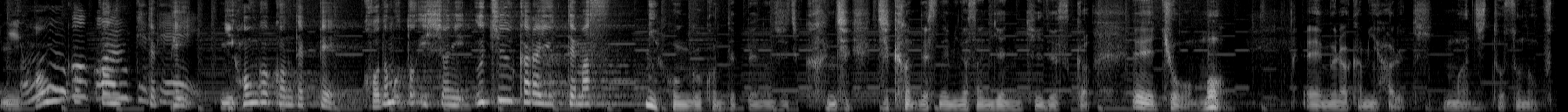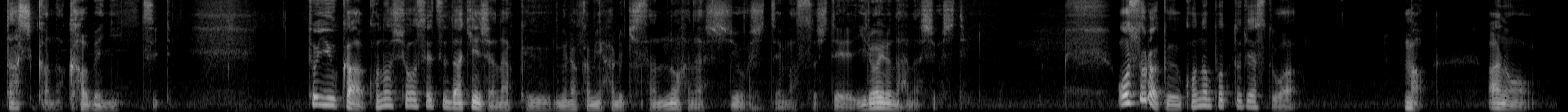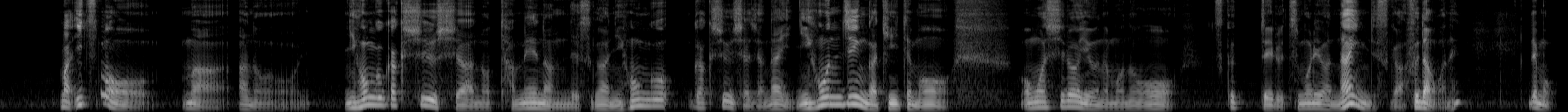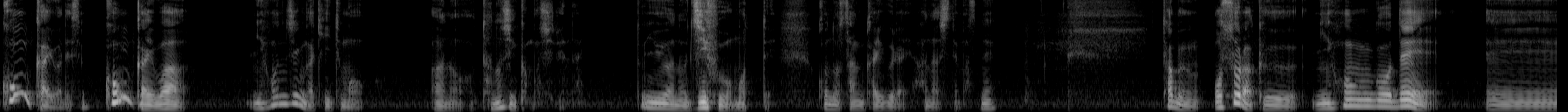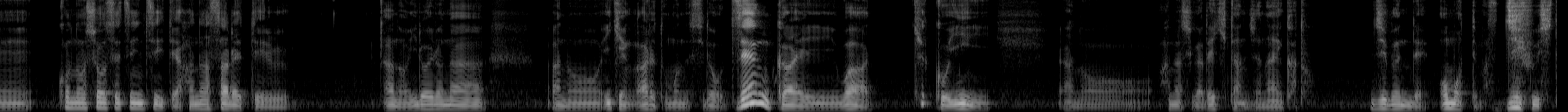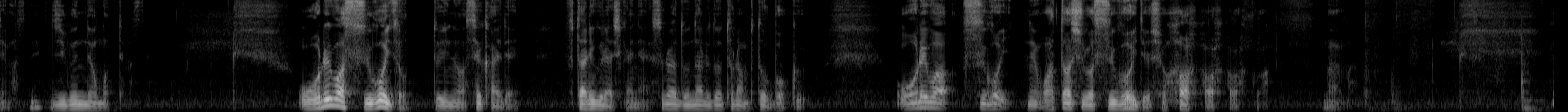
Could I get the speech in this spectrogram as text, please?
日本語コンテッペイ。日本語コンテッペイ。子供と一緒に宇宙から言ってます。日本語コンテッペイの時間時間ですね。皆さん元気ですか、えー今日も、えー村上春樹街とその不確かな壁について。というかこの小説だけじゃなく村上春樹さんの話をしてます。そしていろいろな話をしている。おそらくこのポッドキャストはあのまあいつもまああの日本語学習者のためなんですが日本語学習者じゃない日本人が聞いても面白いようなものを作っているつもりはないんですが普段はね。でも今回はですよ。今回は日本人が聞いてもあの楽しいかもしれない。というあの自負を持ってこの3回ぐらい話してますね。多分おそらく日本語で、えーこの小説について話されているあのいろいろなあの意見があると思うんですけど前回は結構いいあの話ができたんじゃないかと自分で思ってます。自負してますね。自分で思ってますね。俺はすごいぞというのは世界で2人ぐらいしかいない。それはドナルド・トランプと僕。俺はすごい、ね、私はすごいでしょ。はははは。まあまあ。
